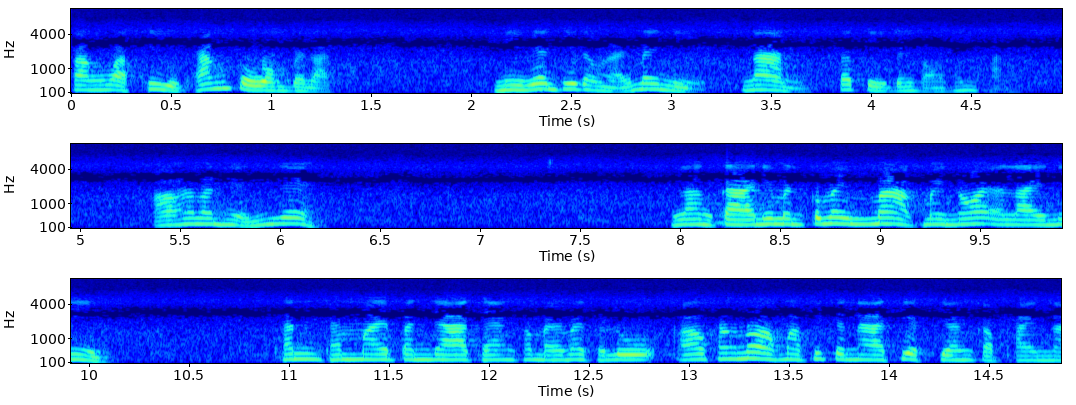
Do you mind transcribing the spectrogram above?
ฟังว่าที่ทั้งปวงเป็นหลัก มีเว้นที่ตรงไหนไม่มีนั่นสติเป็นของสำคัญเอาให้มันเห็นเลยร่างกายนี้มันก็ไม่มากไม่น้อยอะไรนี่ ท่านทำไมปัญญาแทงทำไมไม่ทะลุเอาข้างนอกมาพิจารณาเทียบเทียงกับภายใน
